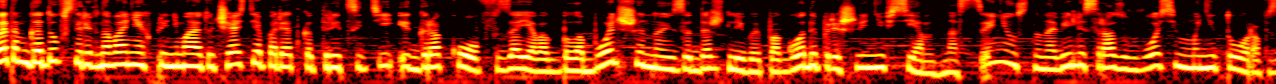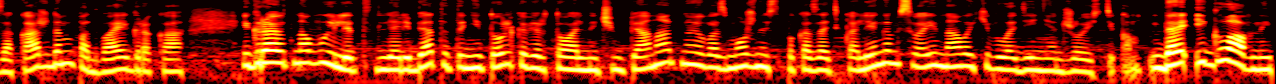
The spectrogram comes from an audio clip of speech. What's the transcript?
В этом году в соревнованиях принимают участие порядка 30 игроков. Заявок было больше, но из-за дождливой погоды пришли не все. На сцене установили сразу 8 мониторов, за каждым по два игрока. Играют на вылет. Для ребят это не только виртуальный чемпионат, но и возможность показать коллегам свои навыки владения джойстиком. Да и главный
